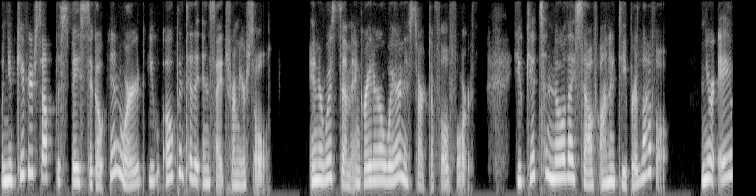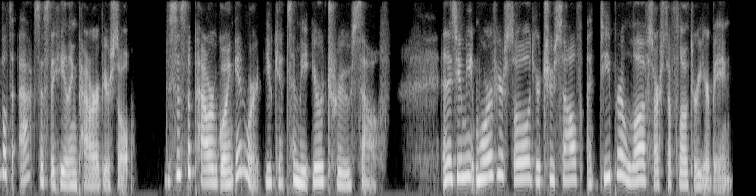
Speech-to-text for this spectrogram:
When you give yourself the space to go inward, you open to the insights from your soul. Inner wisdom and greater awareness start to flow forth. You get to know thyself on a deeper level, and you're able to access the healing power of your soul. This is the power of going inward. You get to meet your true self. And as you meet more of your soul, your true self, a deeper love starts to flow through your being.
